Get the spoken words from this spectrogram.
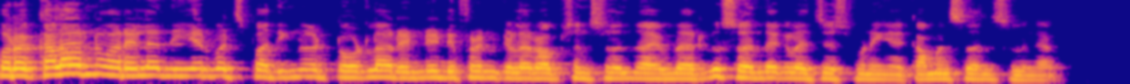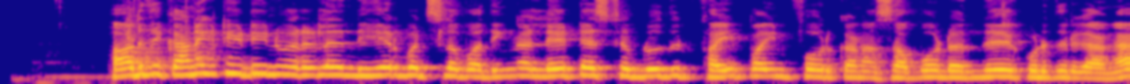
அப்புறம் கலர்னு வரையில் இந்த இயர்பட்ஸ் பார்த்தீங்கன்னா டோட்டலாக ரெண்டு டிஃப்ரெண்ட் கலர் ஆப்ஷன்ஸ்லேருந்து அவைலபிளாக இருக்குது ஸோ எந்த கலர் சூஸ் பண்ணுங்கள் கமெண்ட்ஸ் வந்து சொல்லுங்கள் அடுத்து கனெக்டிவிட்டின்னு வரையில் இந்த இயர்பட்ஸில் பார்த்தீங்கன்னா லேட்டஸ்ட் ப்ளூடூத் ஃபைவ் பாயிண்ட் ஃபோருக்கான சப்போர்ட் வந்து கொடுத்துருக்காங்க.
